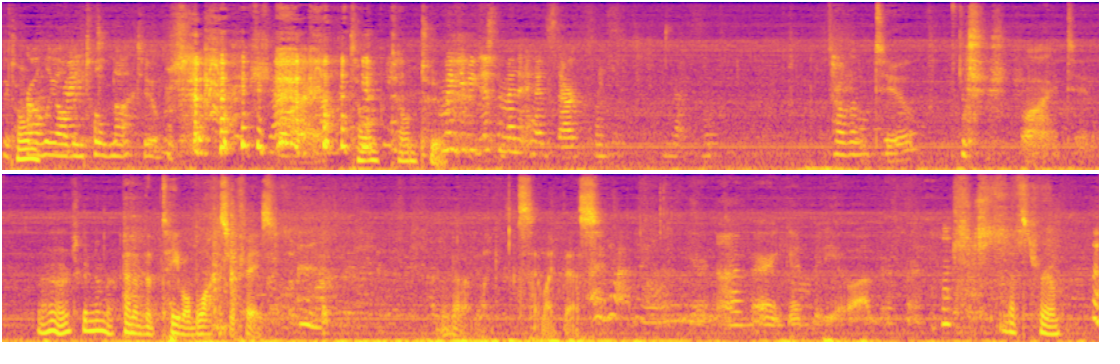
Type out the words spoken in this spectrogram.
We've Tell 'em- probably all been told not to. Tell him, tell him I'm to. gonna give you just a minute head start. Tell them to. Why to? I don't know, it's a good number. Kind of the table blocks your face. You gotta like sit like this. You're not a very good videographer. That's true.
